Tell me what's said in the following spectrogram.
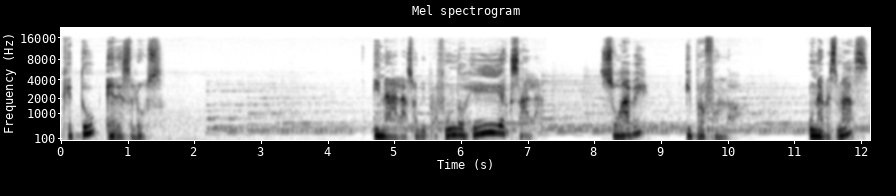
que tú eres luz. Inhala suave y profundo y exhala. Suave y profundo. Una vez más,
